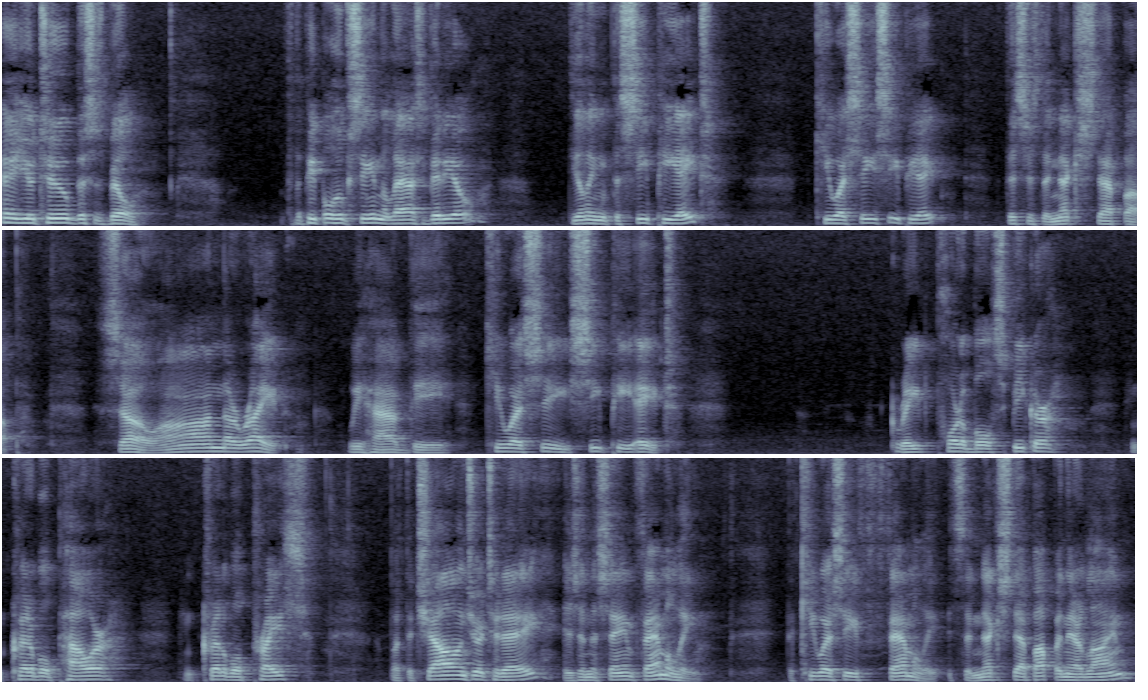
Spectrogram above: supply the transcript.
Hey YouTube, this is Bill. For the people who've seen the last video dealing with the CP8, QSC CP8, this is the next step up. So on the right, we have the QSC CP8. Great portable speaker, incredible power, incredible price. But the Challenger today is in the same family, the QSC family. It's the next step up in their line.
